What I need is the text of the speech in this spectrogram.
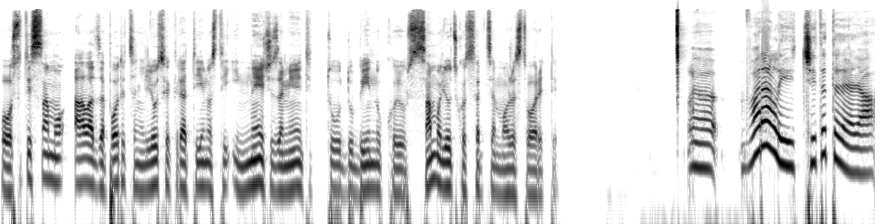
ostati samo alat za poticanje ljudske kreativnosti i neće zamijeniti tu dubinu koju samo ljudsko srce može stvoriti. Uh, vara li čitatelja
